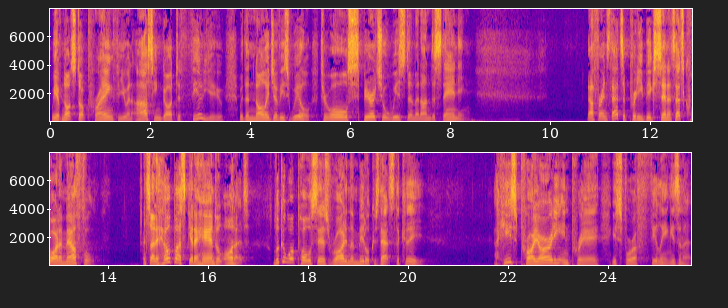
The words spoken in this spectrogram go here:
we have not stopped praying for you and asking God to fill you with the knowledge of His will through all spiritual wisdom and understanding. Now, friends, that's a pretty big sentence. That's quite a mouthful. And so, to help us get a handle on it, Look at what Paul says right in the middle, because that's the key. His priority in prayer is for a filling, isn't it?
